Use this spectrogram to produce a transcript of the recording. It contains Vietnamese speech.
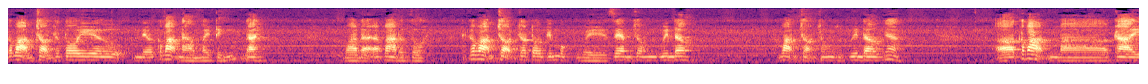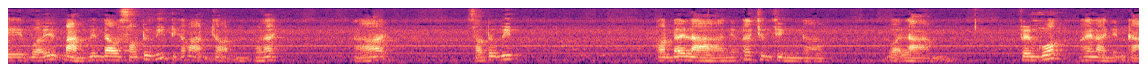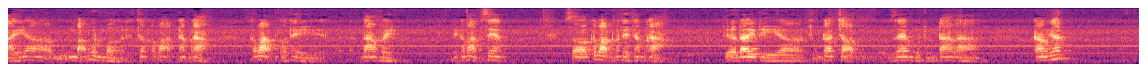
các bạn chọn cho tôi ờ, nếu các bạn nào máy tính đây và đã vào được rồi thì các bạn chọn cho tôi cái mục về gem trong Windows. Các bạn chọn trong Windows nhé à, các bạn mà cài với bản Windows 64 bit thì các bạn chọn vào đây. Đấy. 64 bit. Còn đây là những các chương trình uh, gọi là framework hay là những cái uh, mã nguồn mở để cho các bạn tham khảo. Các bạn có thể download về để các bạn xem. Sau đó các bạn có thể tham khảo. Thì ở đây thì uh, chúng ta chọn gem của chúng ta là cao nhất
